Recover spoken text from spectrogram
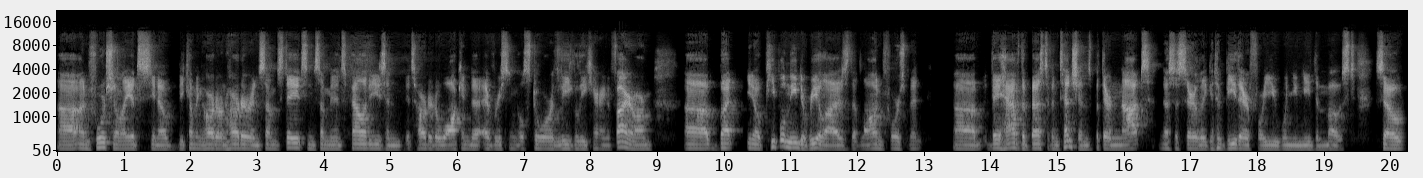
Uh, unfortunately it's you know becoming harder and harder in some states and some municipalities and it's harder to walk into every single store legally carrying a firearm. Uh, but you know, people need to realize that law enforcement uh, they have the best of intentions, but they're not necessarily going to be there for you when you need them most. So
